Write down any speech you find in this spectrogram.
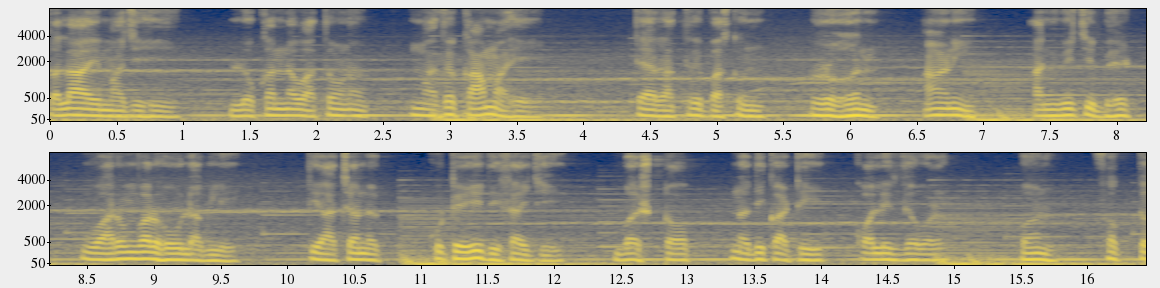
कला आहे माझी ही. लोकांना वाचवणं माझं काम आहे. त्या रात्रीपासून रोहन आणि अन्वीची भेट वारंवार होऊ लागली. ती अचानक कुठेही दिसायची. बस स्टॉप नदीकाठी कॉलेजजवळ पण फक्त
